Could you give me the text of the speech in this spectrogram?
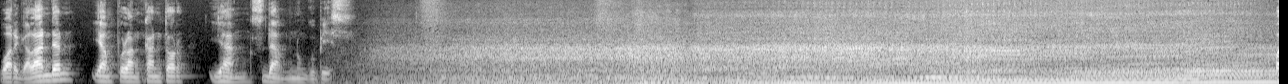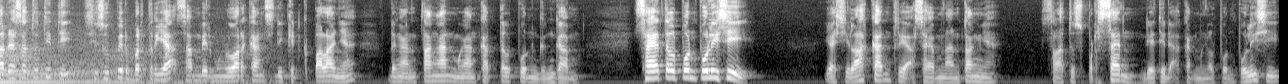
warga London yang pulang kantor yang sedang menunggu bis. Pada satu titik, si supir berteriak sambil mengeluarkan sedikit kepalanya dengan tangan mengangkat telepon genggam. Saya telepon polisi. Ya silahkan teriak saya menantangnya. 100% dia tidak akan menelpon polisi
